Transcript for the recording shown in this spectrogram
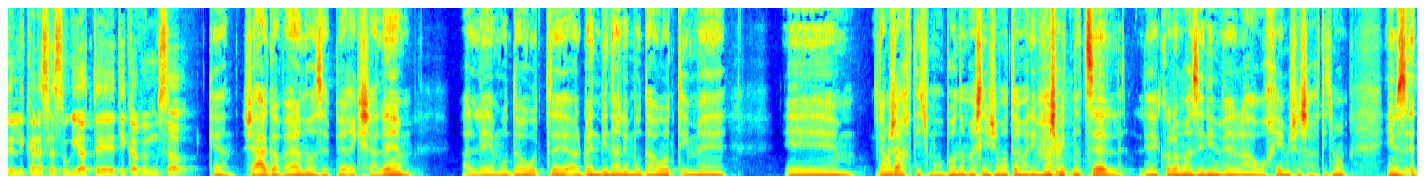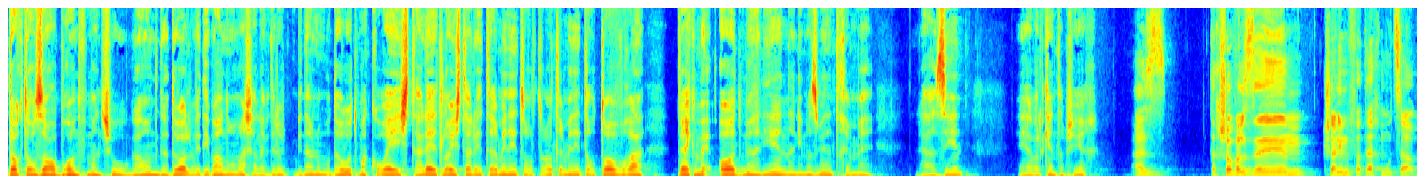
זה להיכנס לסוגיית אה, אתיקה ומוסר. כן, שאגב, היה לנו איזה פרק שלם על אה, מודעות, אה, על בין בינה למודעות, עם... גם שכחתי את שמו, בואנה, מה יש לי לשמוע אותם? אני ממש מתנצל לכל המאזינים ולאורחים ששכחתי את שמו. עם דוקטור זוהר ברונפמן, שהוא גאון גדול, ודיברנו ממש על ההבדל בינה למודעות, מה קורה, השתלט, לא השתלט, טרמינטור, לא טרמינטור, טוב, רע. פרק מאוד מעניין, אני מזמין אתכם להאזין, אבל כן, תמשיך. אז תחשוב על זה, כשאני מפתח מוצר,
